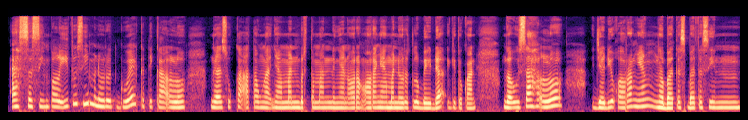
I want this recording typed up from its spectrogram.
as sesimpel itu sih menurut gue ketika lo nggak suka atau nggak nyaman berteman dengan orang-orang yang menurut lo beda gitu kan. Nggak usah lo jadi orang yang ngebatas-batasin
